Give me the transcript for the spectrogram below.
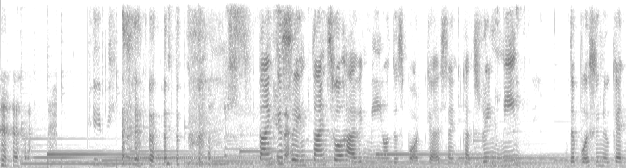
Thank you, Singh. Thanks for having me on this podcast and considering me the person who can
